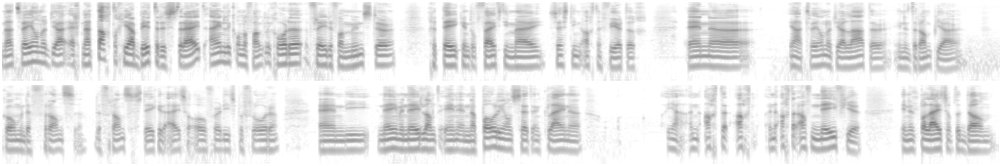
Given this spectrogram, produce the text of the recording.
na 200 jaar, echt na 80 jaar bittere strijd, eindelijk onafhankelijk geworden. Vrede van Münster, getekend op 15 mei 1648. En eh, ja, 200 jaar later, in het rampjaar, komen de Fransen. De Fransen steken de IJssel over, die is bevroren. En die nemen Nederland in. En Napoleon zet een kleine, ja, een, achteraf, een achteraf neefje in het paleis op de Dam.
